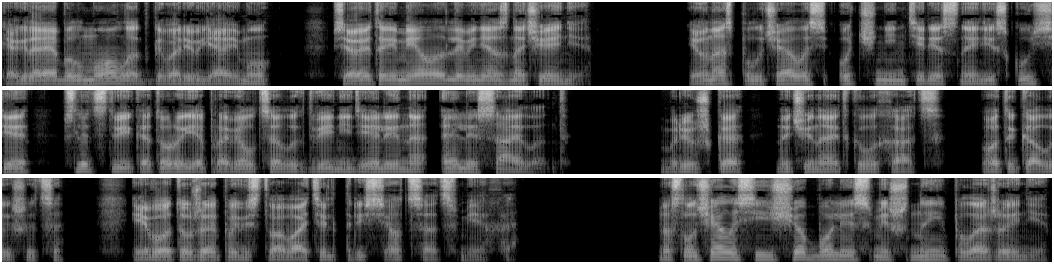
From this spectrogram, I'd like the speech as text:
Когда я был молод, говорю я ему, все это имело для меня значение. И у нас получалась очень интересная дискуссия, вследствие которой я провел целых две недели на Эллис-Айленд. Брюшко начинает колыхаться, вот и колышется, и вот уже повествователь трясется от смеха. Но случалось и еще более смешные положения.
